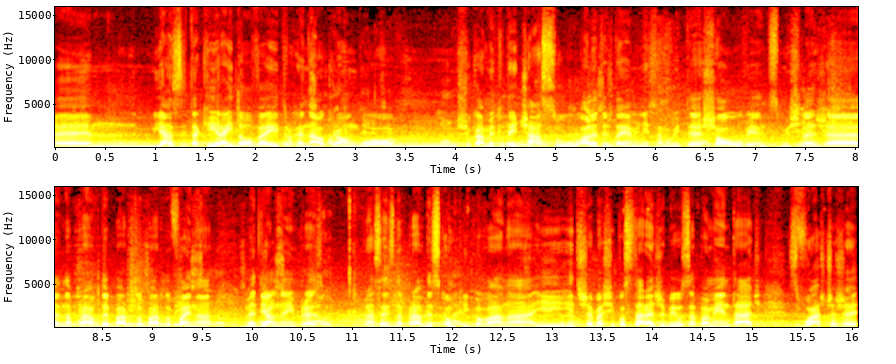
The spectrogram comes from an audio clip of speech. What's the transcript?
em, jazdy takiej rajdowej, trochę na okrągło. Mm, Szukamy tutaj czasu, ale też dajemy niesamowite show, więc myślę, że naprawdę bardzo, bardzo fajna medialna impreza. Trasa jest naprawdę skomplikowana i, i trzeba się postarać, żeby ją zapamiętać, zwłaszcza, że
